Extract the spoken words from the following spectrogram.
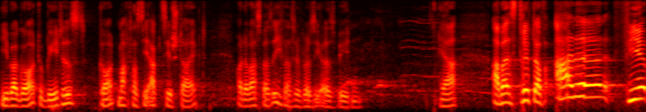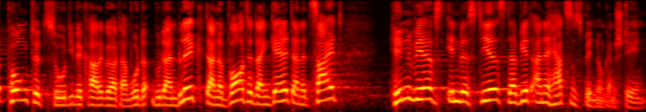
lieber Gott, du betest, Gott macht, dass die Aktie steigt. Oder was weiß ich, was wir plötzlich alles beten. Ja, aber es trifft auf alle vier Punkte zu, die wir gerade gehört haben, wo du deinen Blick, deine Worte, dein Geld, deine Zeit hinwirfst, investierst, da wird eine Herzensbindung entstehen.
